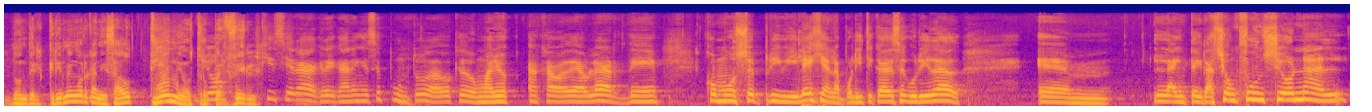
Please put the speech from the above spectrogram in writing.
donde el crimen organizado tiene otro Yo perfil. Quisiera agregar en ese punto, dado que don Mario acaba de hablar de cómo se privilegia en la política de seguridad em, la integración funcional,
